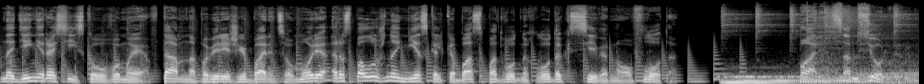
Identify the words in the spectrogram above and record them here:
на День российского ВМФ. Там, на побережье Баренцева моря, расположено несколько баз подводных лодок Северного флота. Баренц Обзервер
